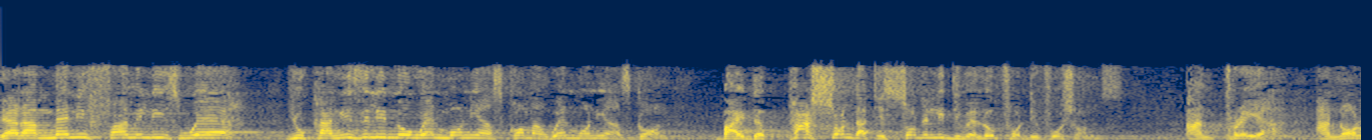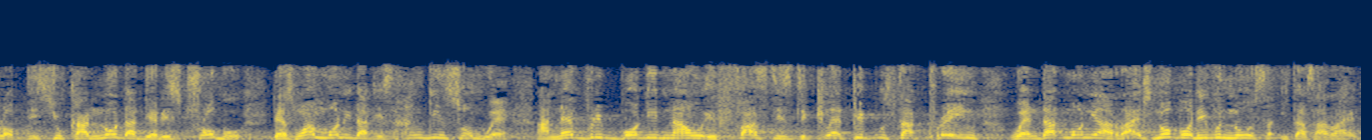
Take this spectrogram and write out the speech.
There are many families where you can easily know when money has come and when money has gone by the passion that is suddenly developed for devotions. and prayer and all of this. You can know that there is trouble. There's one money that is hanging somewhere and everybody now a fast is declared. People start praying. When that money arrives nobody even knows it has arrived.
